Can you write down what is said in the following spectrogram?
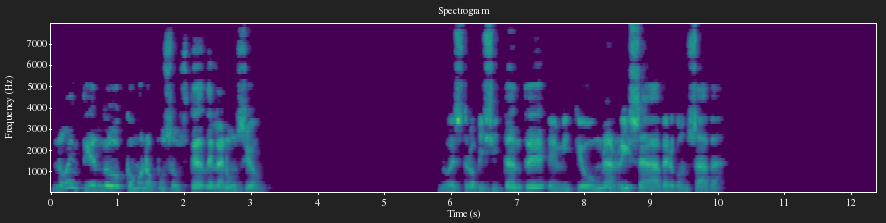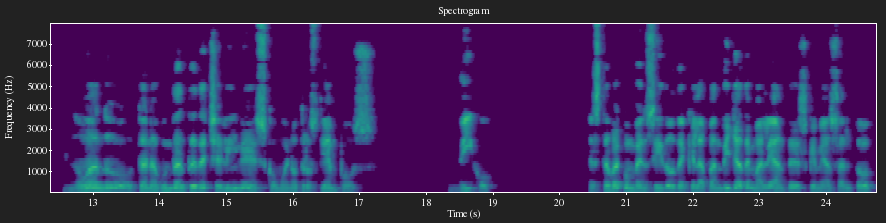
No entiendo cómo no puso usted el anuncio. Nuestro visitante emitió una risa avergonzada. No ando tan abundante de chelines como en otros tiempos, dijo. Estaba convencido de que la pandilla de maleantes que me asaltó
